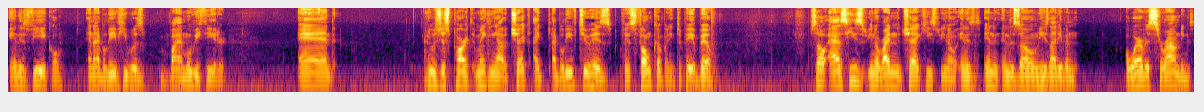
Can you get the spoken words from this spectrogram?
in his vehicle, and I believe he was by a movie theater, and he was just parked making out a check, I, I believe, to his his phone company to pay a bill. So as he's you know writing the check, he's you know in his in in the zone. He's not even aware of his surroundings,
